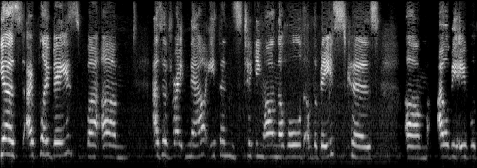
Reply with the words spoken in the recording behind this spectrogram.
Yes, I play bass, but um, as of right now, Ethan's taking on the hold of the bass because um, I will be able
